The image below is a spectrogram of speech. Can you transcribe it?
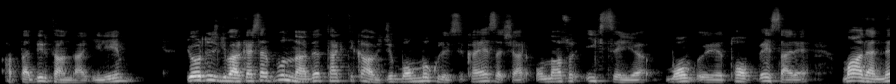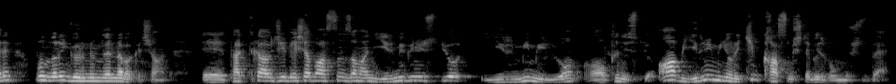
Hatta bir tane daha geleyim. Gördüğünüz gibi arkadaşlar bunlar da taktik avcı, bomba kulesi, kaya saçar, ondan sonra X sayı, bom, e, top vesaire madenleri bunların görünümlerine bakın şu an. E, taktik avcıyı 5'e bastığın zaman 20 gün istiyor. 20 milyon altın istiyor. Abi 20 milyonu kim kasmış da biz bulmuşuz be.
